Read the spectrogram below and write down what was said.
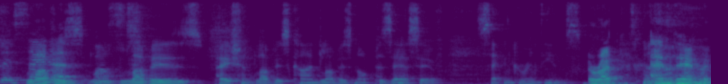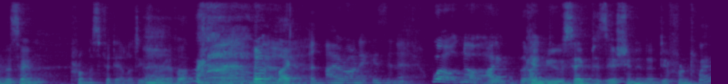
They, they say love that is whilst- love is patient, love is kind, love is not possessive. Second Corinthians. All right, and then in the same promise fidelity forever. Yeah, like, yeah. Ironic, isn't it? well, no, I. But can I, you say possession in a different way?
